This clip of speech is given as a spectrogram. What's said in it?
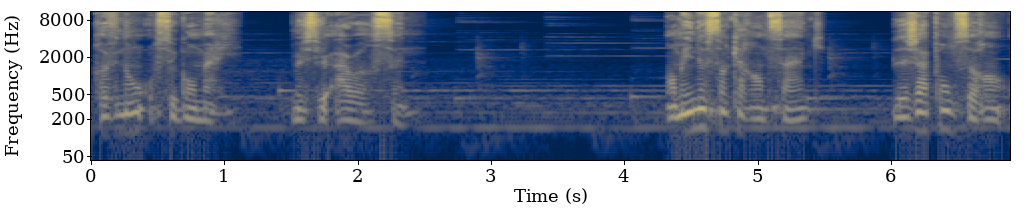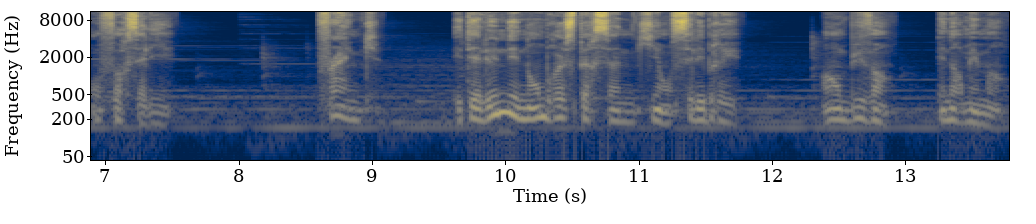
revenons au second mari, M. Harrelson. En 1945, le Japon se rend aux forces alliées. Frank était l'une des nombreuses personnes qui ont célébré en buvant énormément.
